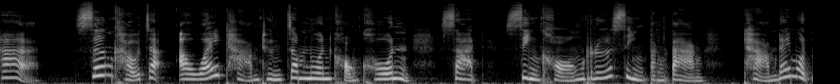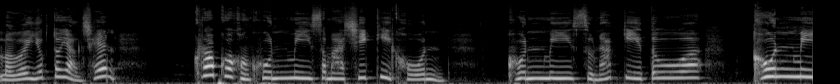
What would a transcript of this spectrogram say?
ค่ะ ซึ่งเขาจะเอาไว้ถามถึงจำนวนของคน สัตว์ สิ่งของหรือสิ่งต่างๆ ถามได้หมดเลย ยกตัวอย่างเช่น ครอบครัวของคุณมีสมาชิกกี่คน คุณมีสุนัขกี่ตัว คุณมี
